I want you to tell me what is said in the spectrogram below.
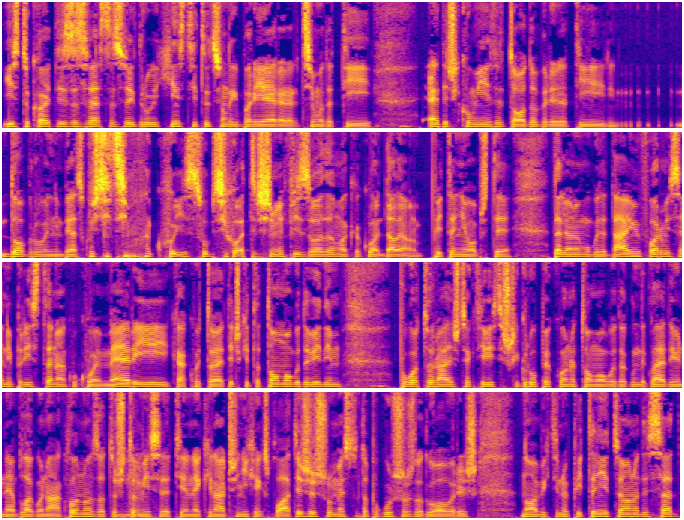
isto kao i ti za svestan svih drugih institucionalnih barijera recimo da ti etički komunitet odobri da ti dobrovoljnim beskućnicima koji su u psihotičnim epizodama, kako, da li ono, pitanje uopšte, da li one mogu da daju informisani pristanak, u kojoj meri, kako je to etički, da to mogu da vidim, pogotovo različite aktivističke grupe koje na to mogu da gledaju neblago naklono, zato što ne. Da. misle da ti na neki način njih eksploatišeš, umesto da pokušaš da odgovoriš na objektivno pitanje i to je ono da sad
